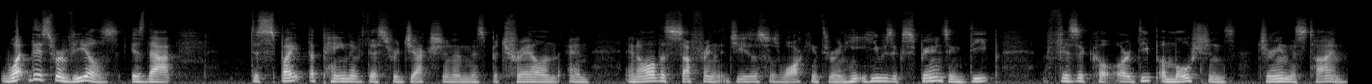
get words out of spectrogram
what this reveals is that despite the pain of this rejection and this betrayal and, and, and all the suffering that Jesus was walking through, and he, he was experiencing deep physical or deep emotions during this time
